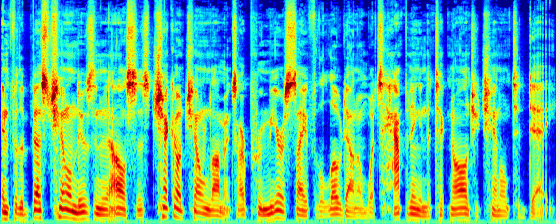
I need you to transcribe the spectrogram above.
And for the best channel news and analysis, check out Channelnomics, our premier site for the lowdown on what's happening in the technology channel today.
